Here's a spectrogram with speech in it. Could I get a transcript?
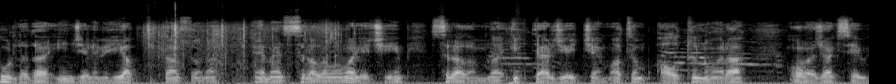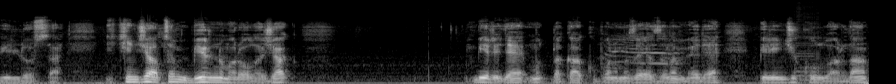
Burada da incelemeyi yaptıktan sonra hemen sıralamama geçeyim. Sıralamda ilk tercih edeceğim atım 6 numara olacak sevgili dostlar. İkinci atım 1 numara olacak. Biri de mutlaka kuponumuza yazalım ve de birinci kulvardan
